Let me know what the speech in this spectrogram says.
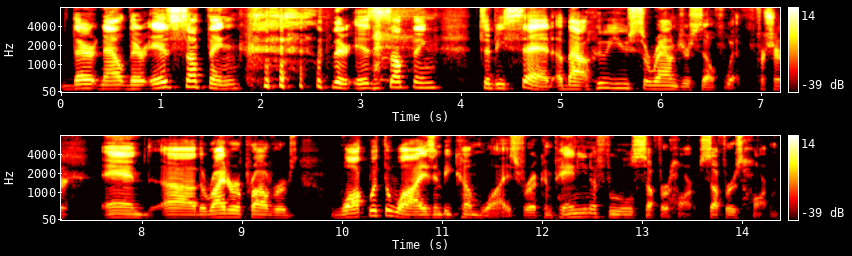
There now there is something there is something to be said about who you surround yourself with. For sure. And uh, the writer of Proverbs, walk with the wise and become wise, for a companion of fools suffer harm, suffers harm.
